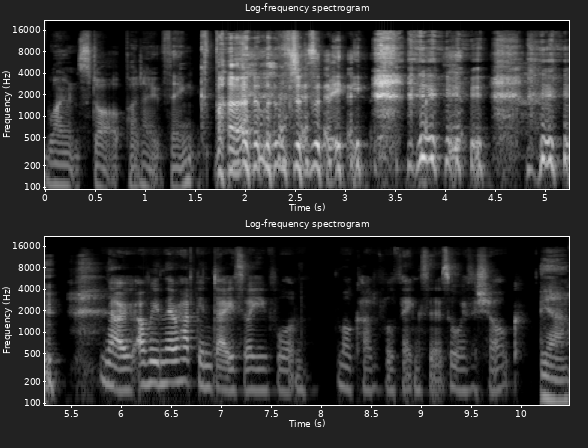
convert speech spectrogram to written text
won't stop. I don't think, but that's just me. No, I mean there have been days where you've worn more colourful things and it's always a shock. yeah,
